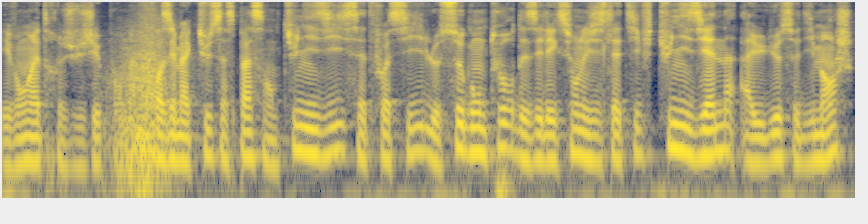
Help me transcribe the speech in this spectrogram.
et vont être jugés pour meurtre. Troisième actu, ça se passe en Tunisie cette fois-ci. Le second tour des élections législatives tunisiennes a eu lieu ce dimanche.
